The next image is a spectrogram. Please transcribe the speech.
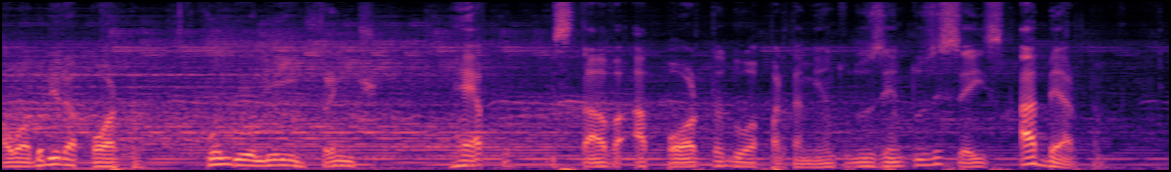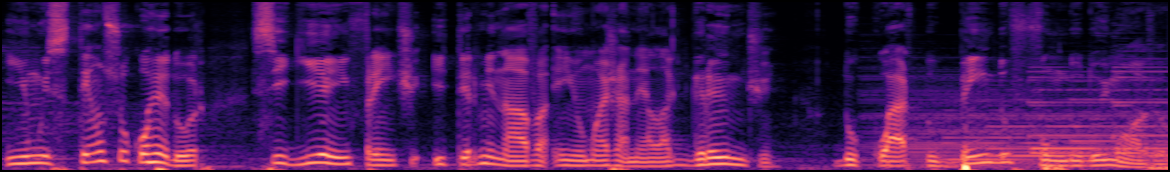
Ao abrir a porta, quando olhei em frente, reto estava a porta do apartamento 206 aberta, e um extenso corredor seguia em frente e terminava em uma janela grande do quarto bem do fundo do imóvel.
